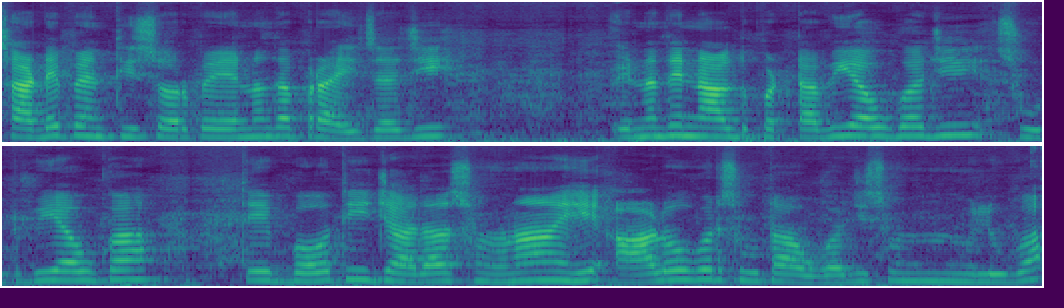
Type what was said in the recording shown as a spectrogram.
3550 ਰੁਪਏ ਇਹਨਾਂ ਦਾ ਪ੍ਰਾਈਸ ਹੈ ਜੀ। ਇਹਨਾਂ ਦੇ ਨਾਲ ਦੁਪੱਟਾ ਵੀ ਆਊਗਾ ਜੀ, ਸੂਟ ਵੀ ਆਊਗਾ ਅਤੇ ਬਹੁਤ ਹੀ ਜ਼ਿਆਦਾ ਸੋਹਣਾ ਇਹ ਆਲ ਓਵਰ ਸੂਟ ਆਊਗਾ ਜੀ ਤੁਹਾਨੂੰ ਮਿਲੂਗਾ।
